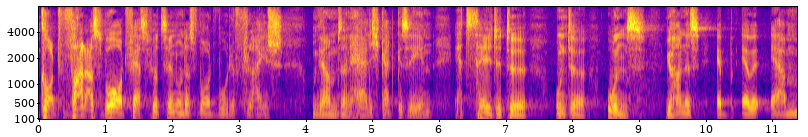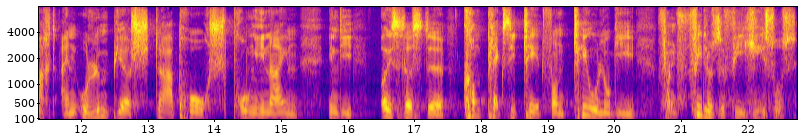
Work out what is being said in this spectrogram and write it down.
Gott war das Wort, Vers 14, und das Wort wurde Fleisch und wir haben seine Herrlichkeit gesehen. Er zeltete unter uns. Johannes, er, er, er macht einen Olympiastabhochsprung hinein in die äußerste Komplexität von Theologie, von Philosophie. Jesus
